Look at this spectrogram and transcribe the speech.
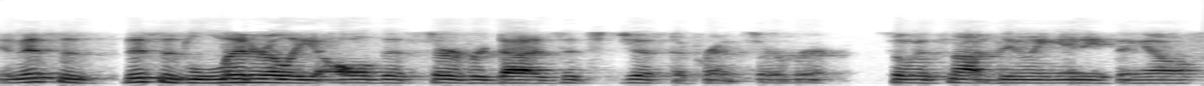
And this is this is literally all this server does. It's just a print server, so it's not doing anything else.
